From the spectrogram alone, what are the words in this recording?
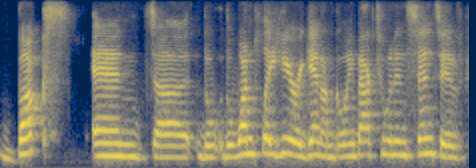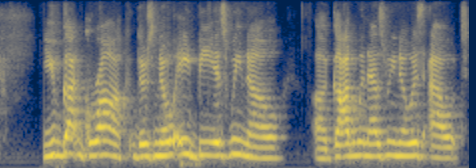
Bucks and uh, the, the one play here, again, I'm going back to an incentive. You've got Gronk. There's no AB, as we know. Uh, Godwin, as we know, is out.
